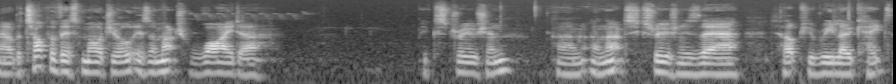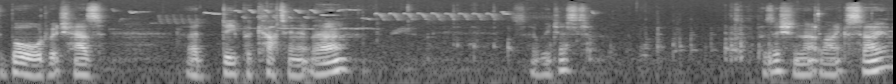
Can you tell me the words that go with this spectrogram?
Now the top of this module is a much wider extrusion um, and that extrusion is there to help you relocate the board which has a deeper cut in it there. So we just position that like so.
